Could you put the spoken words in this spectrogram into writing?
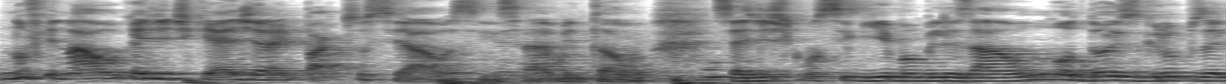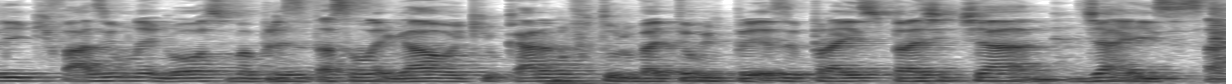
no final o que a gente quer é gerar impacto social, assim, sabe? Então, se a gente conseguir mobilizar um ou dois grupos ali que fazem um negócio, uma apresentação legal e que o cara no futuro vai ter uma empresa, para isso, pra gente já, já é isso, sabe?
